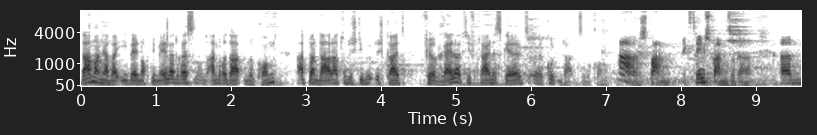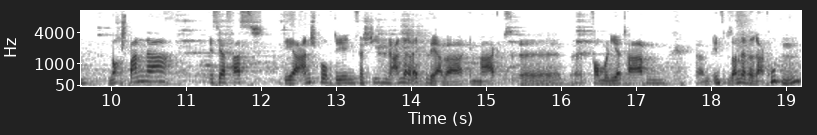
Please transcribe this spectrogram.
Da man ja bei eBay noch die Mailadressen und andere Daten bekommt, hat man da natürlich die Möglichkeit, für relativ kleines Geld äh, Kundendaten zu bekommen. Ah, spannend. Extrem spannend sogar. Ähm, noch spannender ist ja fast der Anspruch, den verschiedene andere Wettbewerber im Markt äh, formuliert haben, ähm, insbesondere Rakuten,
